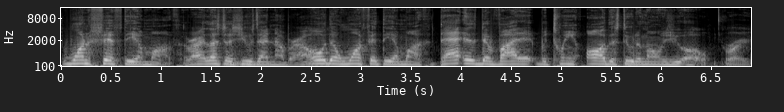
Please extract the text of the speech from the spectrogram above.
150 a month, right? Let's just use mm-hmm. that number. I owe mm-hmm. them 150 a month. That is divided between all the student loans you owe. right.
